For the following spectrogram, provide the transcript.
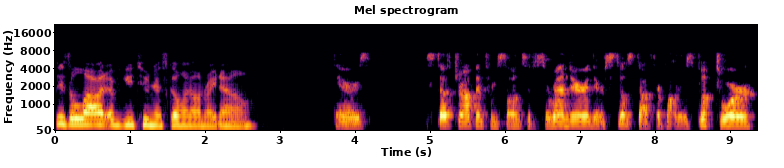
there's a lot of U2ness going on right now. There's stuff dropping from Songs of Surrender. There's still stuff for Bono's book tour.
